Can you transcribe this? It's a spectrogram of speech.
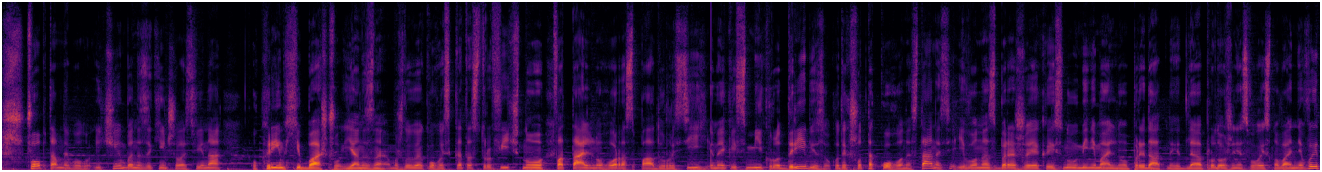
що б там не було і чим би не закінчилась війна. Окрім хіба що, я не знаю, можливо, якогось катастрофічного фатального розпаду Росії на якийсь мікродрібізок, от якщо такого не станеться, і вона збереже якийсь ну мінімально придатний для продовження свого існування вид,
